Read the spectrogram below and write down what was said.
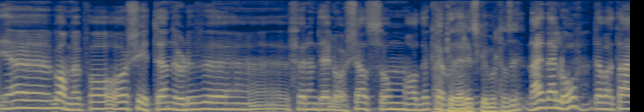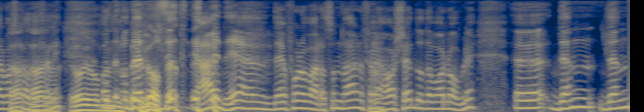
jeg var med på å skyte en ulv eh, for en del år siden som hadde kommet Er ikke det litt skummelt å si? Nei, det er lov. Det var, det var skadefelling. ja, ja. Jo, jo, men Og- og den- uansett. Nei, det, det får det være som det er, for Ja. det har skjedd, og det var lovlig. Eh, den, den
